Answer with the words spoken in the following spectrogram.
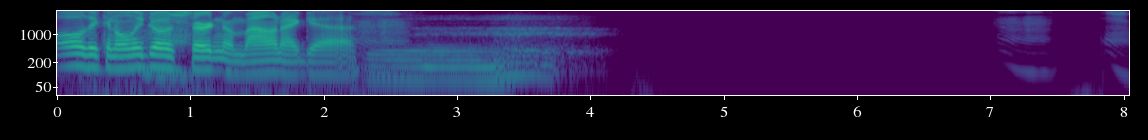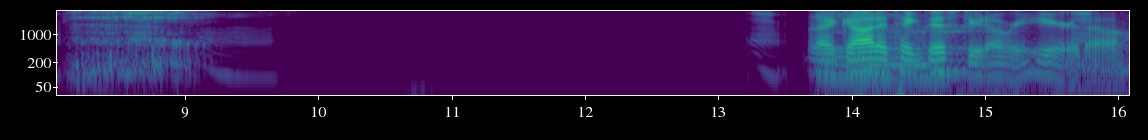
Oh, they can only go a certain amount, I guess. But I gotta take this dude over here, though.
